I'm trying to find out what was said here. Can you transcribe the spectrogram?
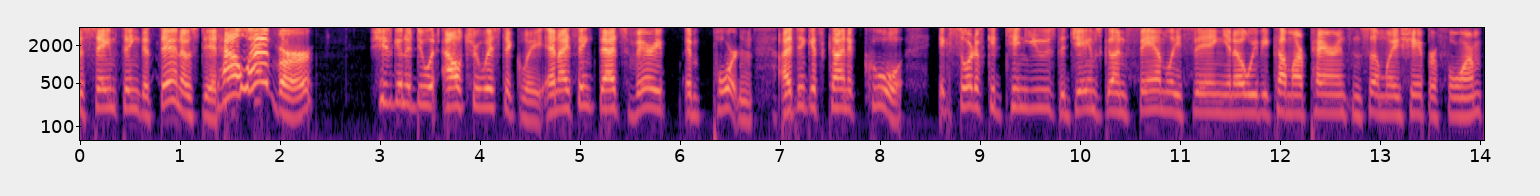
the same thing that Thanos did. However, she's going to do it altruistically, and I think that's very important. I think it's kind of cool. It sort of continues the James Gunn family thing, you know, we become our parents in some way shape or form.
